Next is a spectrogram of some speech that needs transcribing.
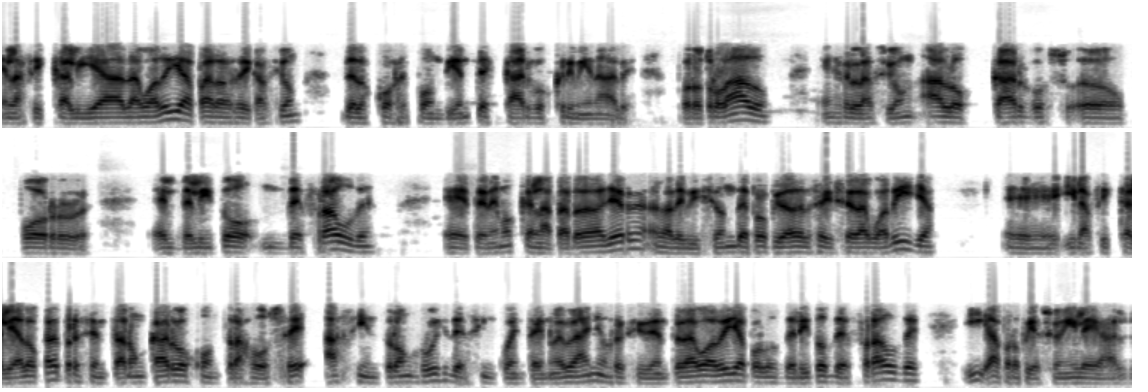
en la Fiscalía de Aguadilla para la erradicación de los correspondientes cargos criminales. Por otro lado, en relación a los cargos eh, por el delito de fraude, eh, tenemos que en la tarde de ayer la División de Propiedad del 6 de Aguadilla eh, y la Fiscalía Local presentaron cargos contra José Acintrón Ruiz, de 59 años, residente de Aguadilla, por los delitos de fraude y apropiación ilegal.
